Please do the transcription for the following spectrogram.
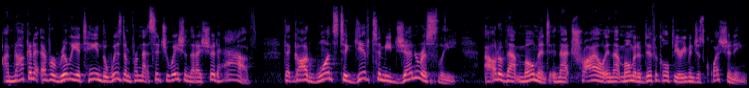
I'm not going to ever really attain the wisdom from that situation that I should have, that God wants to give to me generously out of that moment, in that trial, in that moment of difficulty, or even just questioning.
